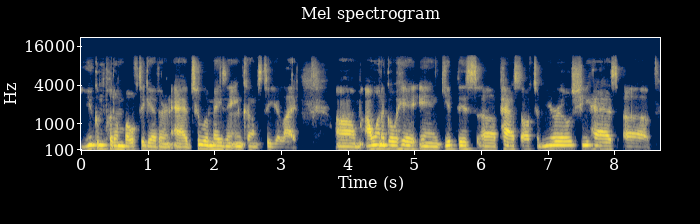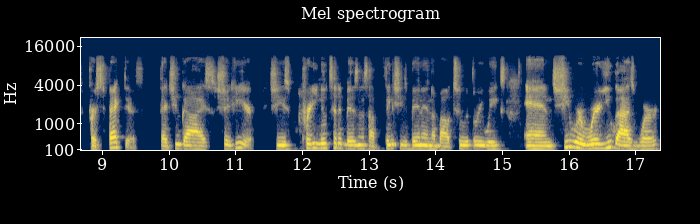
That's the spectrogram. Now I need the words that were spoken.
You can put them both together and add two amazing incomes to your life. Um, I wanna go ahead and get this uh, passed off to Muriel. She has a perspective that you guys should hear. She's pretty new to the business. I think she's been in about two or three weeks and she were where you guys were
